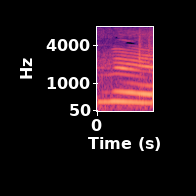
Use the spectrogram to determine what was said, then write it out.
Man.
